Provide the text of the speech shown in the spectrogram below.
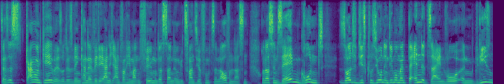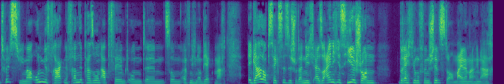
Das ist gang und gäbe. So, deswegen kann der WDR nicht einfach jemanden filmen und das dann irgendwie 20.15 Uhr laufen lassen. Und aus demselben Grund sollte die Diskussion in dem Moment beendet sein, wo ein riesen Twitch-Streamer ungefragt eine fremde Person abfilmt und ähm, zum öffentlichen Objekt macht. Egal ob sexistisch oder nicht. Also eigentlich ist hier schon Berechtigung für einen Shitstorm, meiner Meinung nach.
